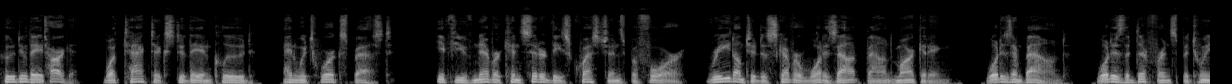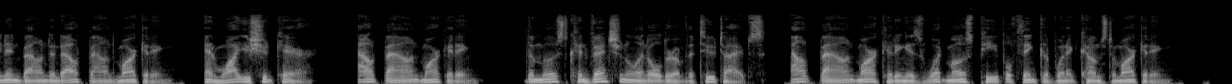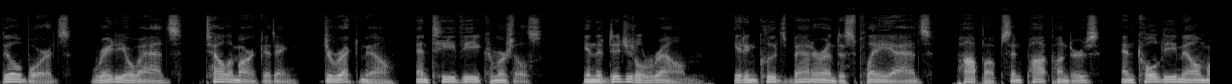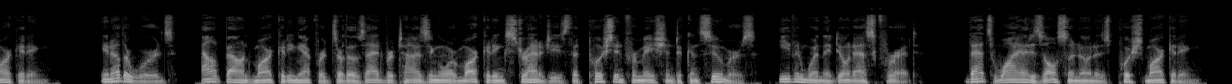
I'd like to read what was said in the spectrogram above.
Who do they target, what tactics do they include, and which works best? If you've never considered these questions before, read on to discover what is outbound marketing, what is inbound, what is the difference between inbound and outbound marketing, and why you should care. Outbound marketing. The most conventional and older of the two types, outbound marketing is what most people think of when it comes to marketing. Billboards, radio ads, telemarketing, direct mail, and TV commercials. In the digital realm, it includes banner and display ads, pop-ups and pop-unders, and cold email marketing. In other words, outbound marketing efforts are those advertising or marketing strategies that push information to consumers, even when they don't ask for it. That's why it is also known as push marketing.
